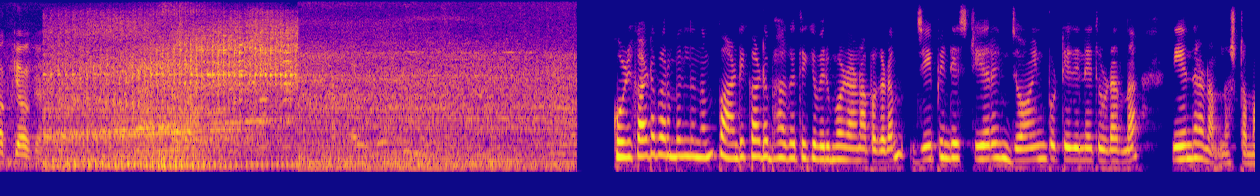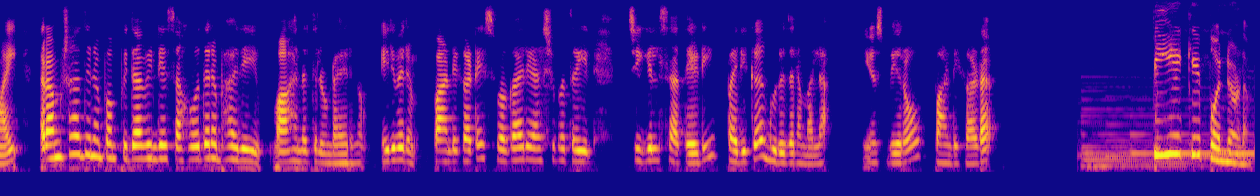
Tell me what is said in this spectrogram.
okay okay. കുഴിക്കാട് പറമ്പിൽ നിന്നും പാണ്ടിക്കാട് ഭാഗത്തേക്ക് വരുമ്പോഴാണ് അപകടം. ജീപ്പിന്റെ സ്റ്റിയറിംഗ് ജോയിന്റ് പൊട്ടിയതിനെ തുടർന്ന് നിയന്ത്രണം നഷ്ടമായി. റംഷാദിനൊപ്പം പിതാവിന്റെ സഹോദര ഭാര്യയും വാഹനത്തിലുണ്ടായിരുന്നു. ഇരുവരും പാണ്ടിക്കാട്ടെ സ്വകാര്യ ആശുപത്രിയിൽ ചികിത്സ തേടി പരിക്ക് ഗുരുതരമല്ല. News bureau Pandikkad. P A K പൊന്നോണം.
